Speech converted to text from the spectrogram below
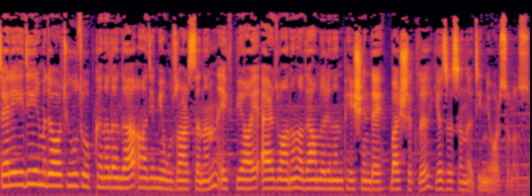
TR724 YouTube kanalında Adem Yavuz Arslan'ın FBI Erdoğan'ın adamlarının peşinde başlıklı yazısını dinliyorsunuz.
